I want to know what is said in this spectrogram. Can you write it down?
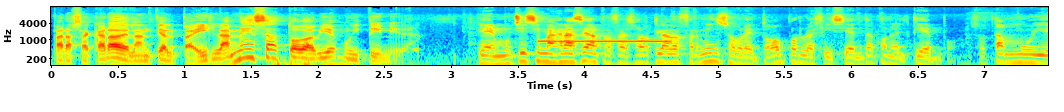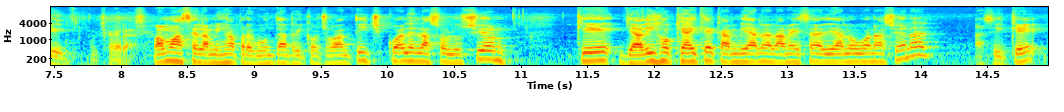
para sacar adelante al país. La mesa todavía es muy tímida. Bien, muchísimas gracias al profesor Claudio Fermín, sobre todo por lo eficiente con el tiempo. Eso está muy bien. Muchas gracias. Vamos a hacer la misma pregunta a Enrico Chovantich. ¿Cuál es la solución que ya dijo que hay que cambiar a la mesa de diálogo nacional? Así que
